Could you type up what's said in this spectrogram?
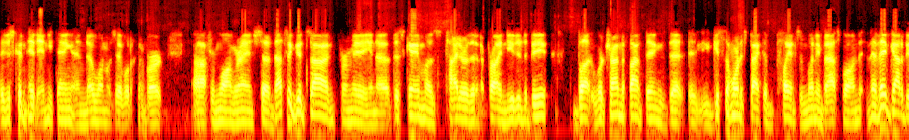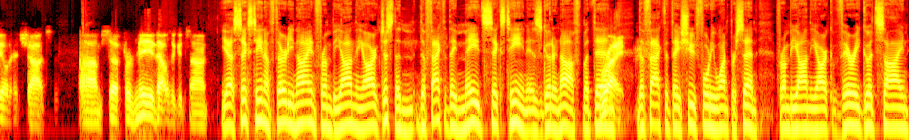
they just couldn't hit anything, and no one was able to convert uh, from long range. So that's a good sign for me. You know, this game was tighter than it probably needed to be, but we're trying to find things that gets the Hornets back to playing some winning basketball, and they've got to be able to hit shots. Um, so for me, that was a good sign. Yeah, 16 of 39 from beyond the arc. Just the the fact that they made 16 is good enough, but then Right. the fact that they shoot 41% from beyond the arc, very good sign.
